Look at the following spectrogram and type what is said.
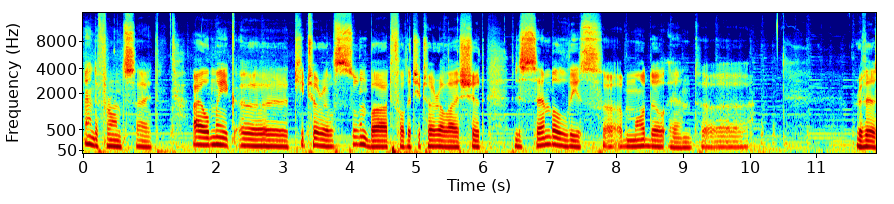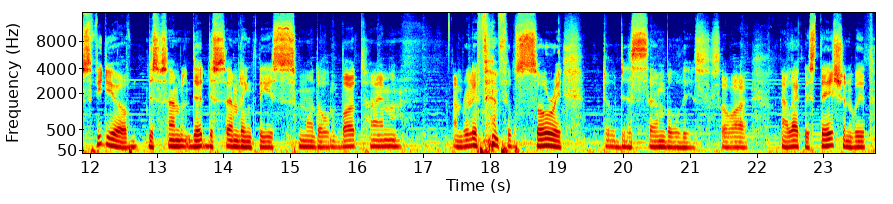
and the front side I'll make a tutorial soon, but for the tutorial I should disassemble this uh, model and uh, reverse video of disassembling, disassembling this model, but I'm I'm really feel sorry to disassemble this. So I I like this station with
